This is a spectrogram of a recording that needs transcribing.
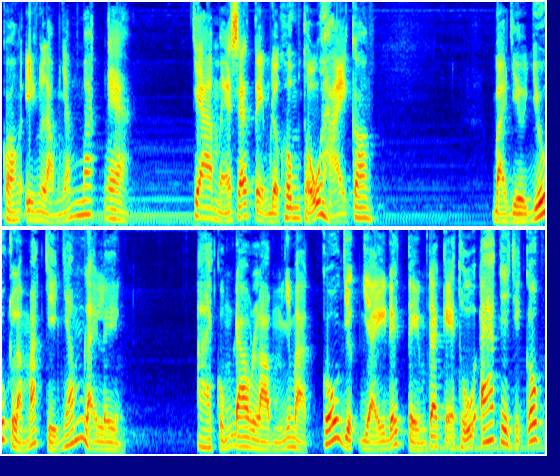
Con yên lòng nhắm mắt nha, cha mẹ sẽ tìm được hung thủ hại con. Bà vừa vuốt là mắt chị nhắm lại liền. Ai cũng đau lòng nhưng mà cố giật dậy để tìm ra kẻ thủ ác với chị Cúc.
